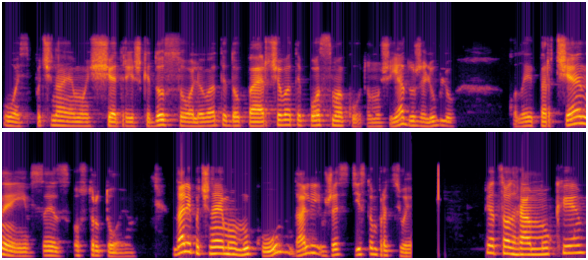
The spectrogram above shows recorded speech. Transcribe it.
Ось, починаємо ще трішки досолювати, доперчувати по смаку, тому що я дуже люблю коли перчене і все з остротою. Далі починаємо муку, далі вже з тістом працюємо. 500 грам муки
